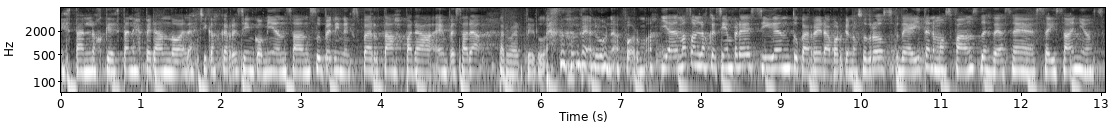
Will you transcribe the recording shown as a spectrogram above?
están los que están esperando a las chicas que recién comienzan, súper inexpertas, para empezar a pervertirlas de alguna forma. Y además son los que siempre siguen tu carrera, porque nosotros de ahí tenemos fans desde hace seis años.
